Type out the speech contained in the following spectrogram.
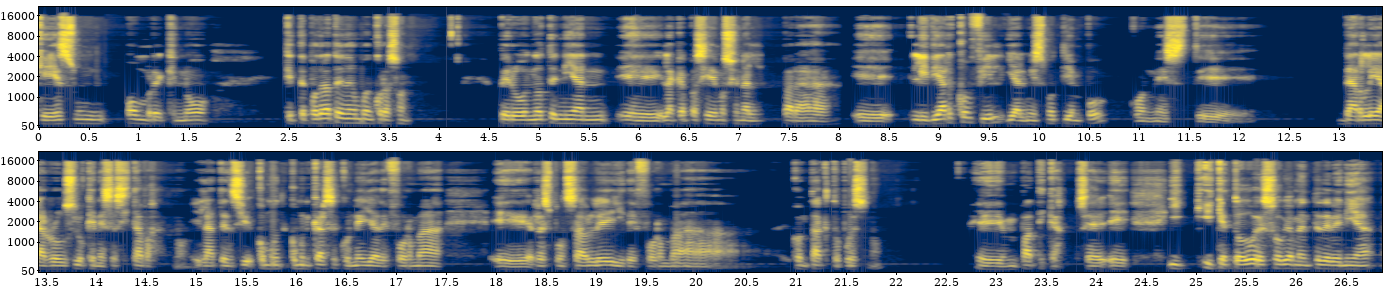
que es un hombre que no, que te podrá tener un buen corazón, pero no tenían eh, la capacidad emocional para eh, lidiar con Phil y al mismo tiempo con este darle a Rose lo que necesitaba, ¿no? Y la atención, comunicarse con ella de forma eh, responsable y de forma contacto, pues, ¿no? empática. O sea, y, y, que todo eso obviamente devenía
